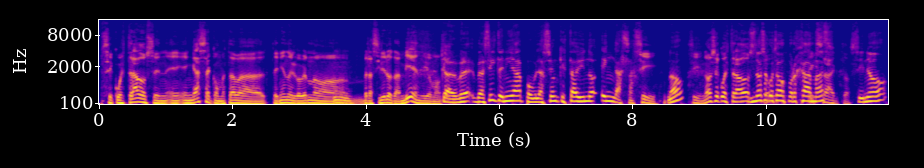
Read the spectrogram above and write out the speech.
secuestrados en, en- en Gaza como estaba teniendo el gobierno brasilero también, digamos. Mm. Claro, Bra- Brasil tenía población que estaba viviendo en Gaza. Sí. ¿No? Sí, no secuestrados. No secuestrados por Hamas, Exacto. sino,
